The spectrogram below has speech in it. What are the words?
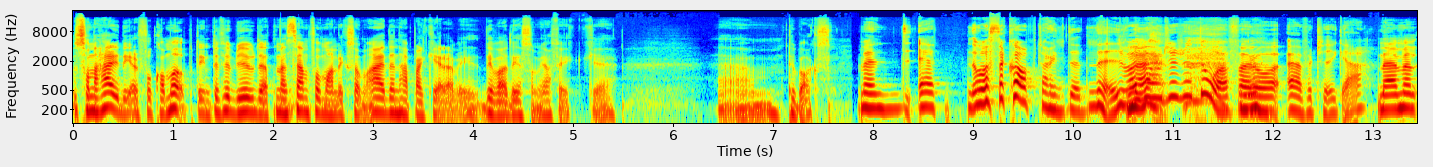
sådana här idéer får komma upp. Det är inte förbjudet, men sen får man liksom, nej den här parkerar vi. Det var det som jag fick eh, um, tillbaks. Men ett, eh, Åsa Kapp tar inte ett nej. Vad nej. gjorde du då för nej. att övertyga? Nej, men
